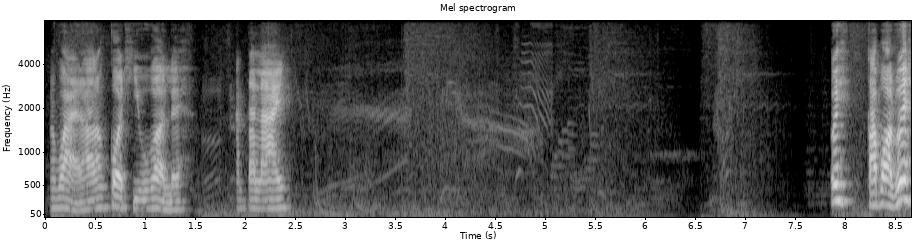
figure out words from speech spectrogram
ไม่ไหวแล้วต้องกดฮิวก่อนเลย อันตราย ตาบอดเว้ย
